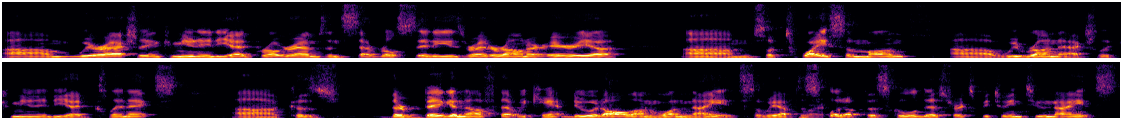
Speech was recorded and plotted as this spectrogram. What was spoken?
Um, we're actually in community ed programs in several cities right around our area. Um, so twice a month, uh, we run actually community ed clinics because uh, they're big enough that we can't do it all on one night. So we have to right. split up the school districts between two nights.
